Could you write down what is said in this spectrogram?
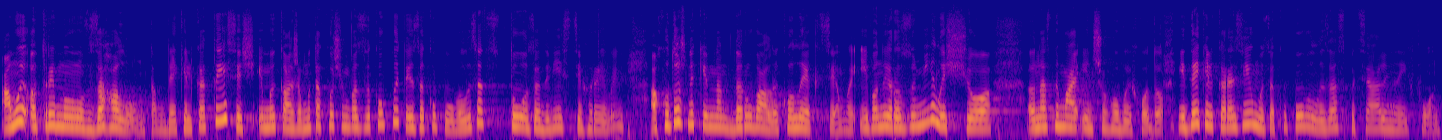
А ми отримуємо взагалом там декілька тисяч, і ми кажемо, ми так хочемо вас закупити і закуповували за 100, за 200 гривень. А художники нам дарували колекціями, і вони розуміли, що у нас немає іншого виходу. І декілька разів ми закуповували за спеціальний фонд,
